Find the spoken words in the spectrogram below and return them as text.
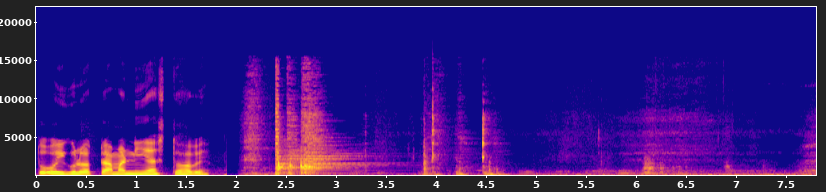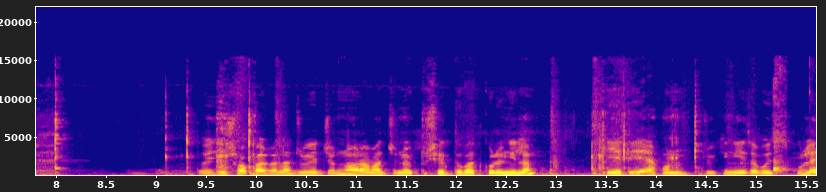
তো ওইগুলো একটা আমার নিয়ে আসতে হবে। তো এই যে সকালবেলা জুইয়ের জন্য আর আমার জন্য একটু সেদ্ধ ভাত করে নিলাম। খেয়ে দিয়ে এখন জুইকে নিয়ে যাব স্কুলে।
